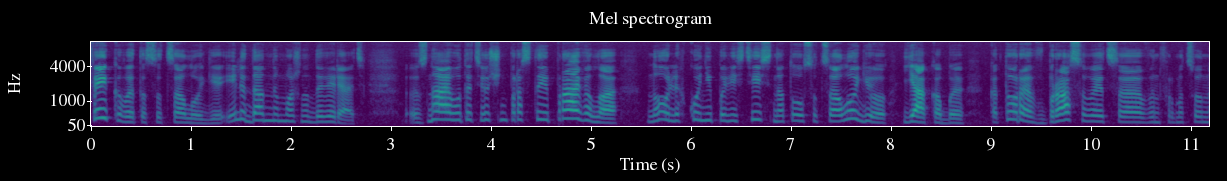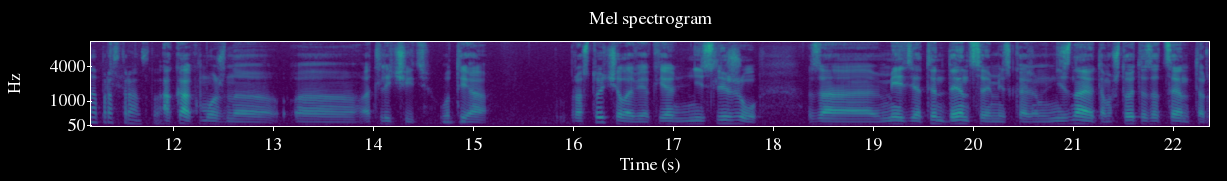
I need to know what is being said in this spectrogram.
фейковая это социология или данным можно доверять. Зная вот эти очень простые правила, но легко не повестись на ту социологию, якобы, которая вбрасывается в информационное пространство. А как можно э, отличить? Вот я простой человек, я не слежу за медиа-тенденциями, скажем, не знаю, там, что это за центр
